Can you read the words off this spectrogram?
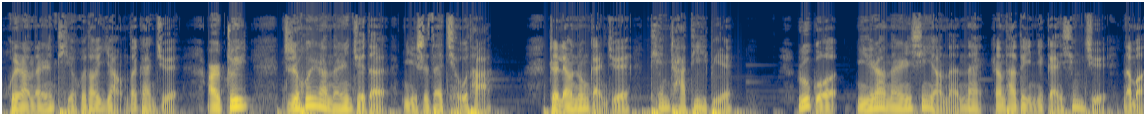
会让男人体会到痒的感觉，而追只会让男人觉得你是在求他，这两种感觉天差地别。如果你让男人心痒难耐，让他对你感兴趣，那么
